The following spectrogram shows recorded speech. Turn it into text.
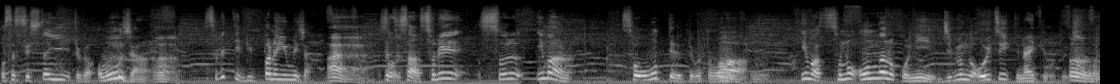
おせっせしたいとか思うじゃん、うん。それって立派な夢じゃん。だってさそれそれ今そう思ってるってことは、うん。今その女の子に自分が追いついてないってことでしょ、うんうん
